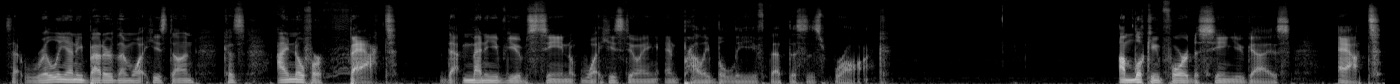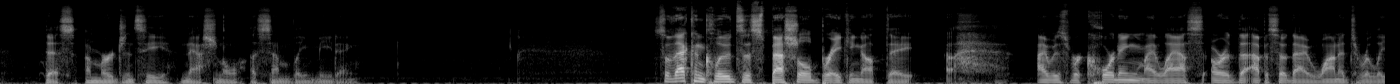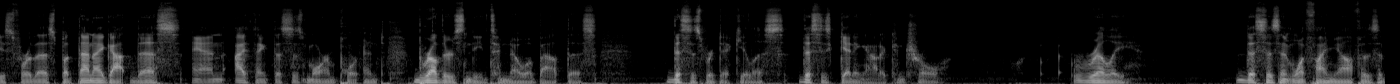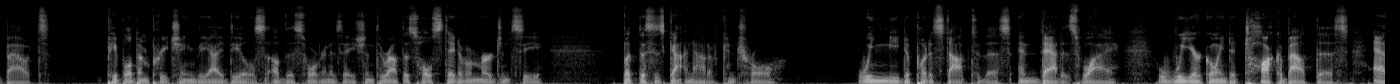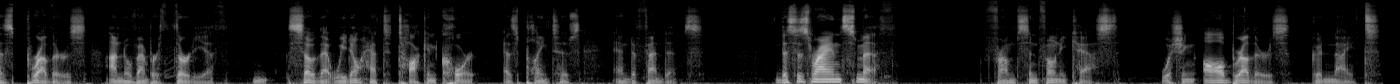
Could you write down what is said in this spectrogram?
Is that really any better than what he's done? Because I know for a fact that many of you have seen what he's doing and probably believe that this is wrong. I'm looking forward to seeing you guys at this emergency National Assembly meeting. So that concludes a special breaking update. I was recording my last or the episode that I wanted to release for this, but then I got this, and I think this is more important. Brothers need to know about this. This is ridiculous. This is getting out of control. Really, this isn't what Mu Alpha is about. People have been preaching the ideals of this organization throughout this whole state of emergency, but this has gotten out of control we need to put a stop to this. And that is why we are going to talk about this as brothers on November 30th so that we don't have to talk in court as plaintiffs and defendants. This is Ryan Smith from Symphonicast, wishing all brothers good night.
